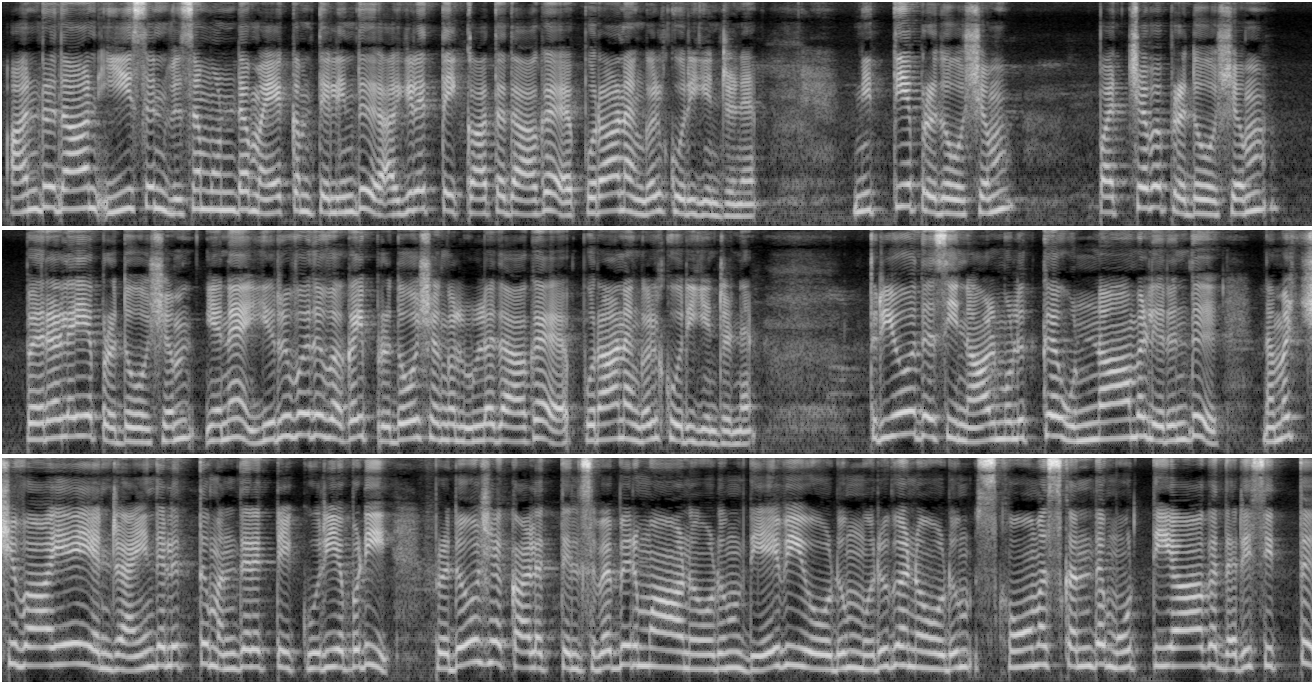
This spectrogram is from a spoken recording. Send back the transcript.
அன்றுதான் ஈசன் விஷமுண்ட மயக்கம் தெளிந்து அகிலத்தை காத்ததாக புராணங்கள் கூறுகின்றன. நித்திய பிரதோஷம் பச்சவ பிரதோஷம் பிரளய பிரதோஷம் என இருபது வகை பிரதோஷங்கள் உள்ளதாக புராணங்கள் கூறுகின்றன. திரியோதசி நாள் முழுக்க உண்ணாமல் இருந்து நமச்சிவாயே என்ற ஐந்தெழுத்து மந்திரத்தை கூறியபடி பிரதோஷ காலத்தில் சிவபெருமானோடும் தேவியோடும் முருகனோடும் சோமஸ்கந்த மூர்த்தியாக தரிசித்து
